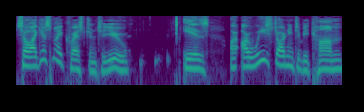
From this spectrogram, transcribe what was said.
So I guess my question to you is are, are we starting to become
